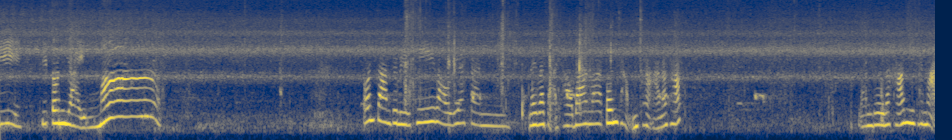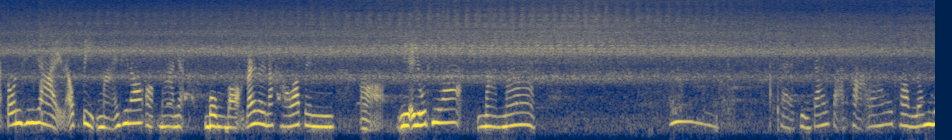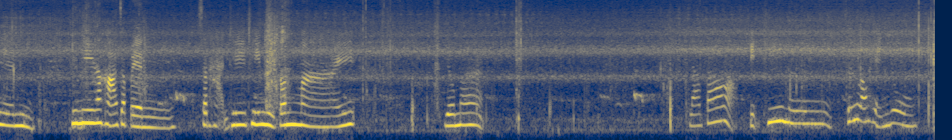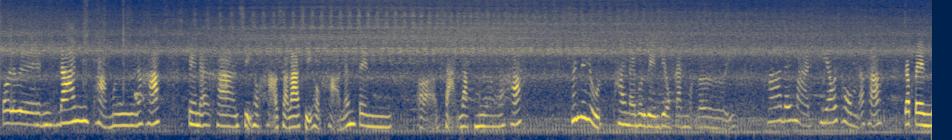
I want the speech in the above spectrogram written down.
ที่ต้นใหญ่มาก ต้นจามจุลีที่เราเรียกกันในภาษาชาวบ้านว่าต้นฉำฉานะคะลองดูนะคะ มีขนาดต้นที่ใหญ่แล้วปีกไม้ที่ลอกออกมาเนี่ยบ่งบอกได้เลยนะคะว่าเป็นมีอายุที่ว่านานมาก กิ่งก้านสาขาให้ความร่มเย็น ที่นี่นะคะจะเป็นสถานที่ที่มีต้นไม้ เยอะมาก แล้วก็อีกที่หนึ่งซึ่งเราเห็นอยู่บริเวณด้านขวามือนะคะ เป็นอาคารสีขาวๆศาลาสีขาวๆนั่นเป็นศาลหลักเมืองนะคะ ซึ่งจะอยู่ภายในบริเวณเดียวกันหมดเลย ถ้าได้มาเที่ยวชมนะคะ จะเป็น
